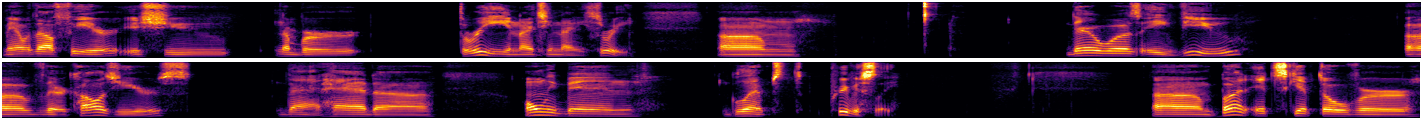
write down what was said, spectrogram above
Man Without Fear, issue number three in 1993. Um, there was a view of their college years that had uh, only been glimpsed previously. Um, but it skipped over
